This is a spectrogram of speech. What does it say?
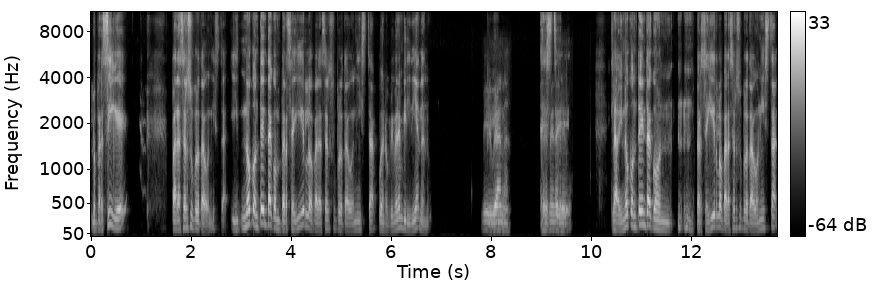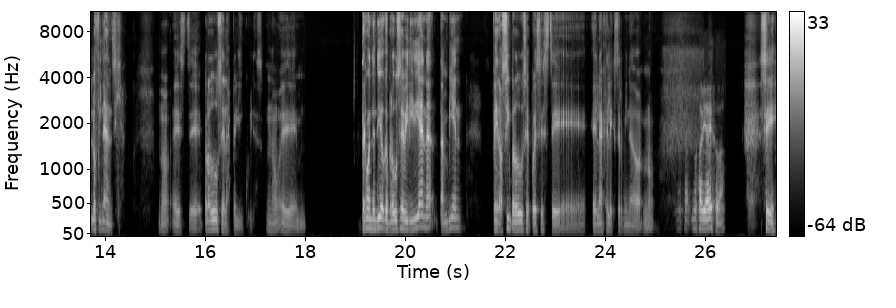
lo persigue para ser su protagonista. Y no contenta con perseguirlo para ser su protagonista, bueno, primero en Viridiana, ¿no? Viridiana. Este, claro, y no contenta con perseguirlo para ser su protagonista, lo financia, ¿no? Este, produce las películas, ¿no? Eh, tengo entendido que produce Viridiana también, pero sí produce pues este El Ángel Exterminador, ¿no? No sabía eso, ¿ah? Sí,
